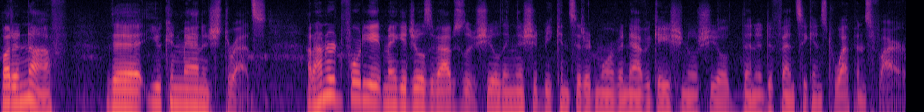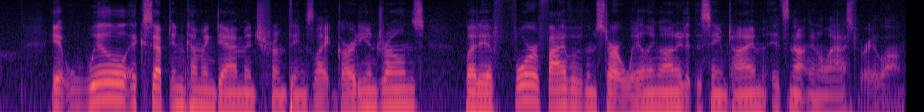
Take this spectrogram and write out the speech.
but enough that you can manage threats. At 148 megajoules of absolute shielding, this should be considered more of a navigational shield than a defense against weapons fire. It will accept incoming damage from things like Guardian drones, but if four or five of them start wailing on it at the same time, it's not going to last very long.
